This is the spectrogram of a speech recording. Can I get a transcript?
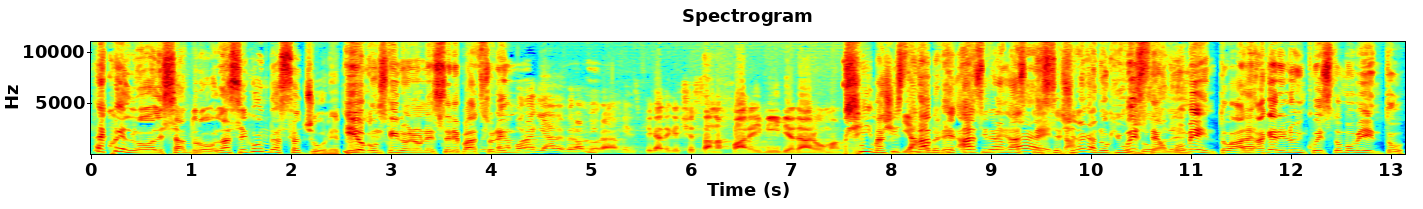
È quello Alessandro, la seconda stagione. Io continuo a non essere pazzo. Questa è una buona chiave, però allora mi spiegate che ci stanno a fare i media da Roma? Sì, ma ci stanno Vabbè, perché continueranno a esserci, non è che hanno chiuso. Questo è un Ale. momento, Ale. Eh. Magari lui in questo momento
